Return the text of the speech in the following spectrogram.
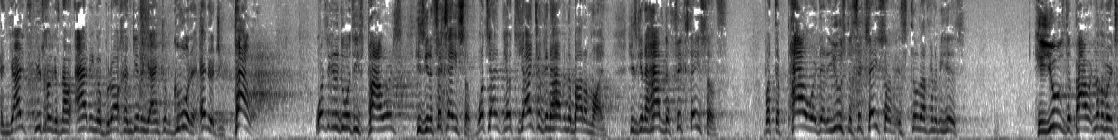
and Yitzchak is now adding a brach and giving Yankov gevura, energy, power. What's he going to do with these powers? He's going to fix Esav. What's, what's Yankov going to have in the bottom line? He's going to have the fixed Esav. But the power that he used to fix Esav is still not going to be his. He used the power. In other words,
